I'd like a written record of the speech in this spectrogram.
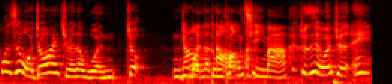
或者是我就会觉得闻就。你闻得到空气吗？就是我会觉得，哎，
